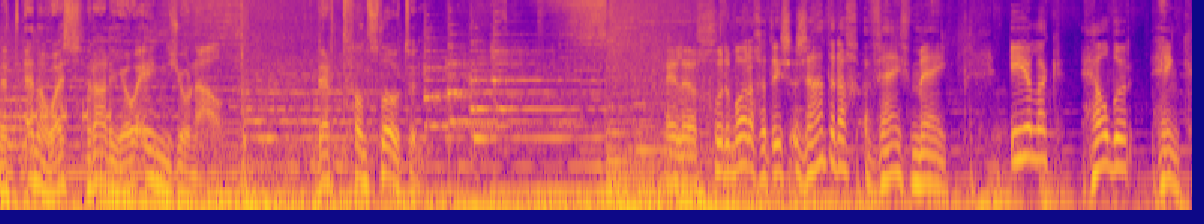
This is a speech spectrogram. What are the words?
Het NOS Radio 1-journaal. Bert van Sloten. Hele goedemorgen, het is zaterdag 5 mei. Eerlijk, helder Henk.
